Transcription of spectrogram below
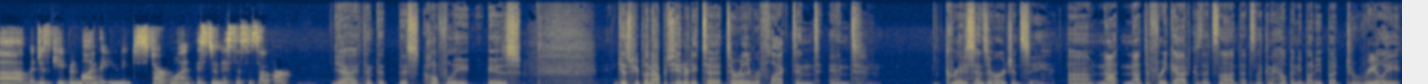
uh, but just keep in mind that you need to start one as soon as this is over. Yeah, I think that this hopefully is gives people an opportunity to to really reflect and and create a sense of urgency. Um, not not to freak out because that's not that's not going to help anybody, but to really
